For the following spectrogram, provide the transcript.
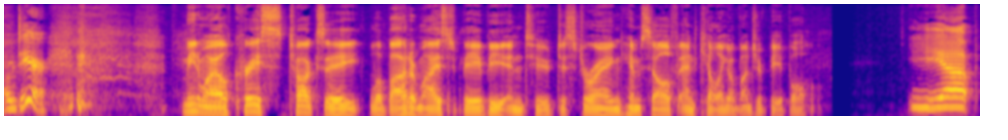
Oh dear. Meanwhile, Crais talks a lobotomized baby into destroying himself and killing a bunch of people. Yep.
